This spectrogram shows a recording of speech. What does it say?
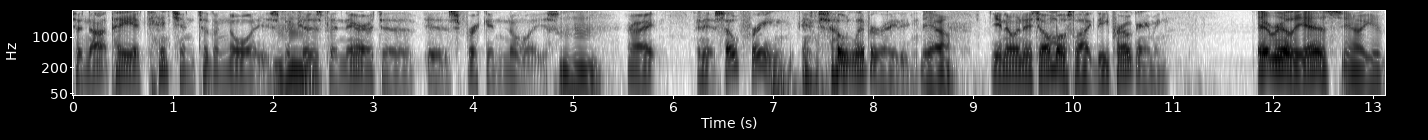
to not pay attention to the noise because the narrative is freaking noise, Mhm. right? And it's so freeing and so liberating, Yeah. you know, and it's almost like deprogramming. It really is. You know, you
